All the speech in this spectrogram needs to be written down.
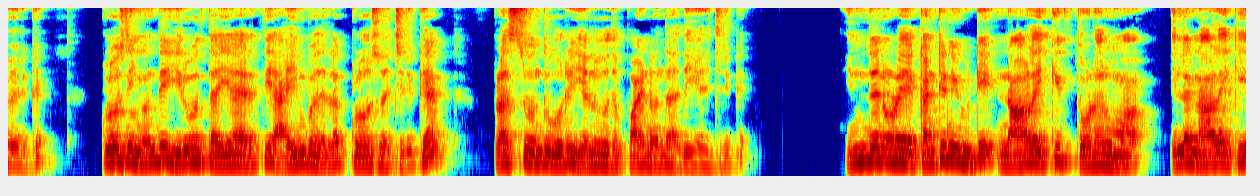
போயிருக்கு. க்ளோசிங் வந்து இருபத்தி ஐயாயிரத்தி ஐம்பதில் க்ளோஸ் வச்சுருக்கு. ப்ளஸ் வந்து ஒரு எழுபது பாயிண்ட் வந்து அதிகரிச்சிருக்கு. இதனுடைய கண்டினியூட்டி நாளைக்கு தொடருமா? இல்லை நாளைக்கு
